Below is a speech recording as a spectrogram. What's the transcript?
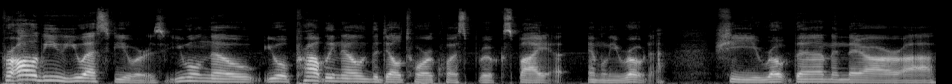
for all of you US viewers, you will know, you will probably know the Deltora Quest books by uh, Emily Rodda. She wrote them, and they are uh,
